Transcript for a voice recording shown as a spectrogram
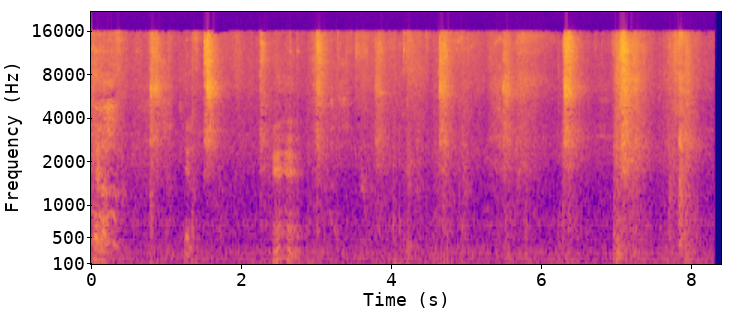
对了，对了，嗯。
